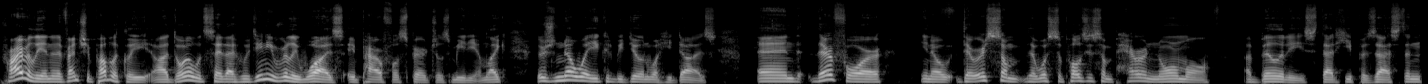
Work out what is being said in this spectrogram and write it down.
privately and eventually publicly, uh, Doyle would say that Houdini really was a powerful spiritualist medium. Like, there's no way he could be doing what he does and therefore you know there is some there was supposedly some paranormal abilities that he possessed and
